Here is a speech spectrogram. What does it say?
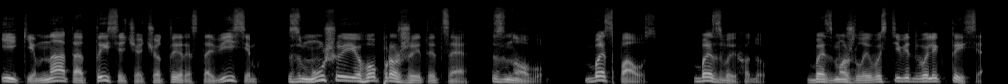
і кімната 1408 змушує його прожити це знову, без пауз, без виходу, без можливості відволіктися.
